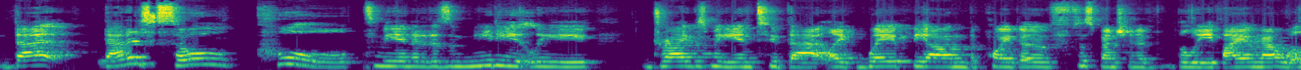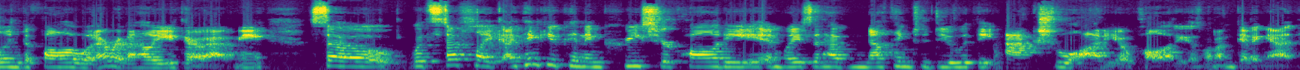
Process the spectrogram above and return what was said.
that. That is so cool to me, and it is immediately drags me into that like way beyond the point of suspension of belief. I am now willing to follow whatever the hell you throw at me. So with stuff like I think you can increase your quality in ways that have nothing to do with the actual audio quality is what I'm getting at.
